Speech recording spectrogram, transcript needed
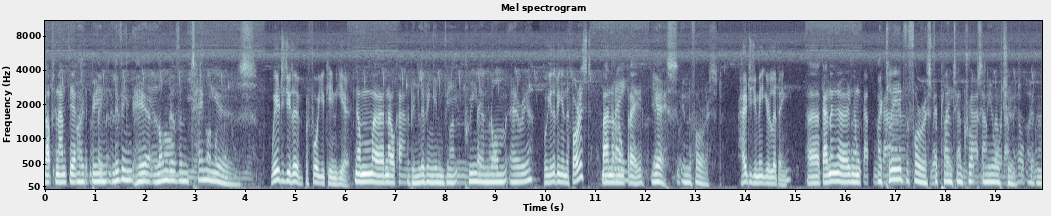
I've been living here longer than 10 years. Where did you live before you came here? I've been living in the Puina Nom area. Were you living in the forest? Yes, in the forest. How did you make your living? I cleared the forest for planting crops in the orchard. I grew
